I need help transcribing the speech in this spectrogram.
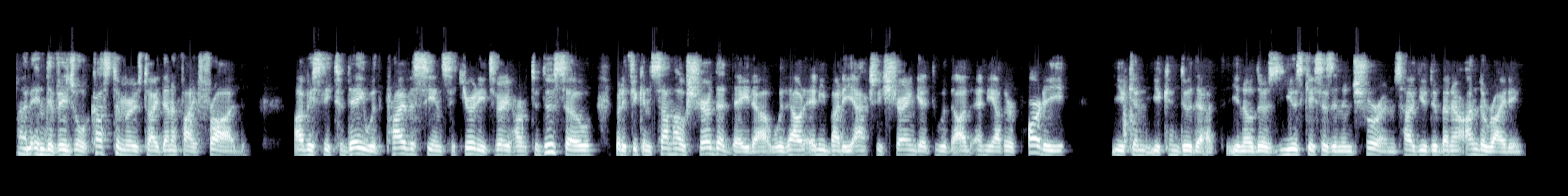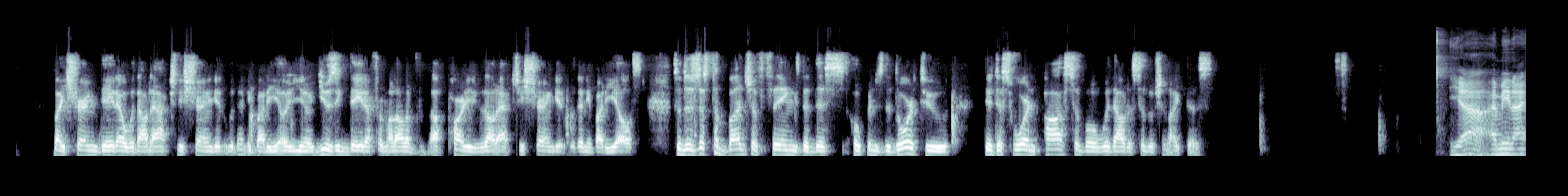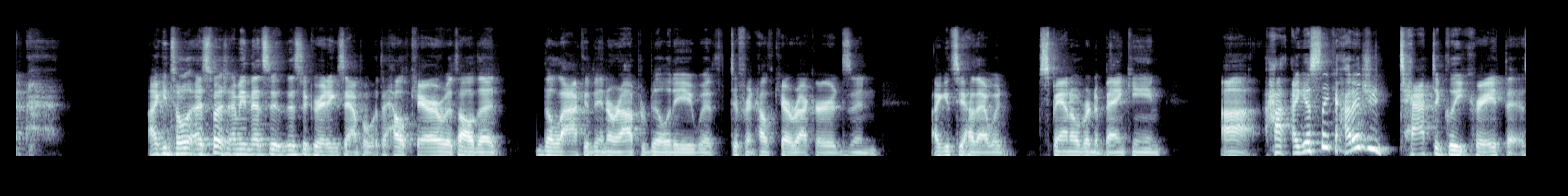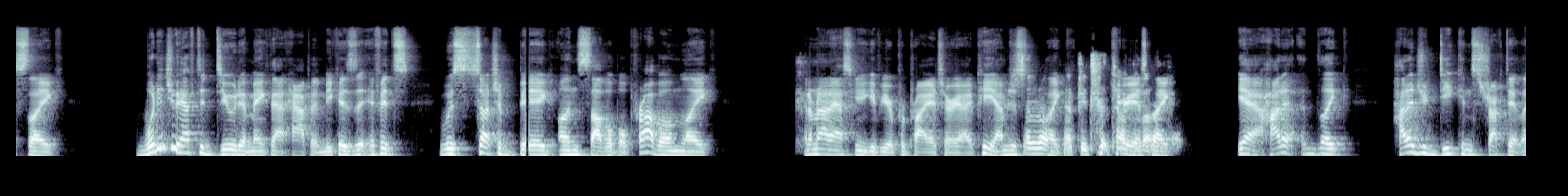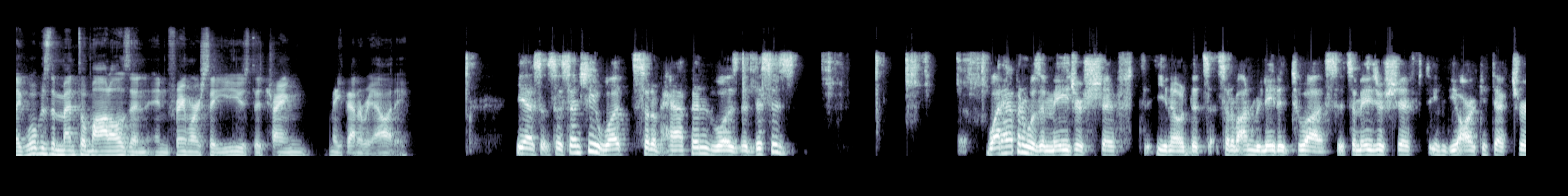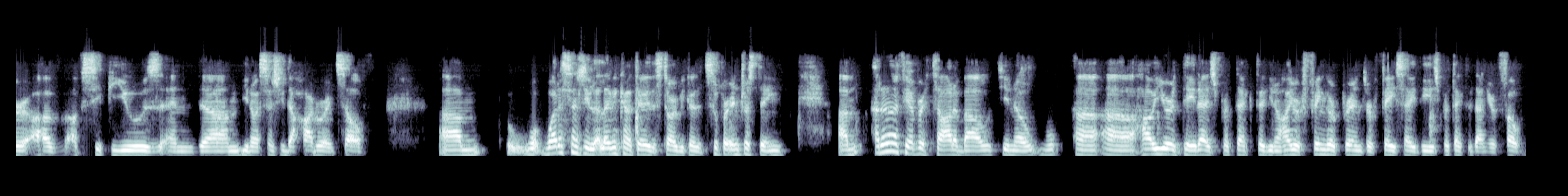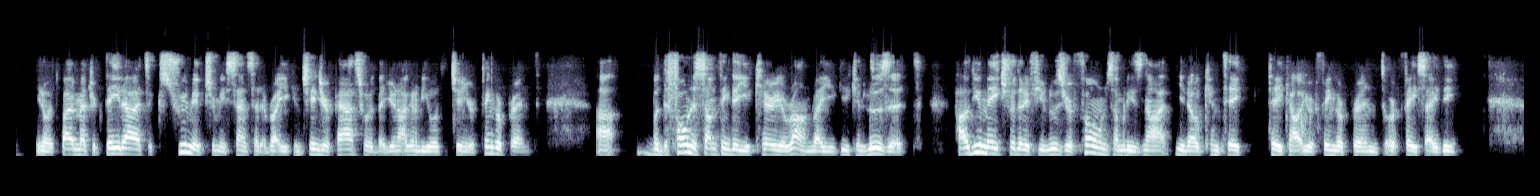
and individual customers to identify fraud. Obviously, today with privacy and security, it's very hard to do so. But if you can somehow share that data without anybody actually sharing it without any other party, you can you can do that. You know, there's use cases in insurance. How do you do better underwriting? by sharing data without actually sharing it with anybody or you know using data from a lot of uh, parties without actually sharing it with anybody else so there's just a bunch of things that this opens the door to that just weren't possible without a solution like this yeah i mean i i can totally especially i mean that's a that's a great example with the healthcare with all the the lack of interoperability with different healthcare records and i could see how that would span over into banking uh, how, I guess like how did you tactically create this? Like, what did you have to do to make that happen? Because if it's it was such a big unsolvable problem, like, and I'm not asking you to give your proprietary IP. I'm just like curious, like, yeah, how did like how did you deconstruct it? Like, what was the mental models and, and frameworks that you used to try and make that a reality? Yeah, so, so essentially, what sort of happened was that this is what happened was a major shift, you know, that's sort of unrelated to us. It's a major shift in the architecture of, of CPUs and, um, you know, essentially the hardware itself. Um, what essentially, let me kind of tell you the story because it's super interesting. Um, I don't know if you ever thought about, you know, uh, uh, how your data is protected, you know, how your fingerprint or face ID is protected on your phone. You know, it's biometric data. It's extremely, extremely sensitive, right? You can change your password, but you're not going to be able to change your fingerprint. Uh, but the phone is something that you carry around, right? You, you can lose it. How do you make sure that if you lose your phone, somebody's not, you know, can take take out your fingerprint or face ID?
